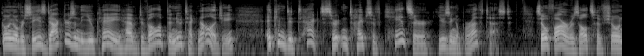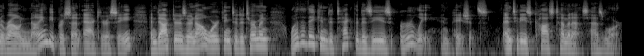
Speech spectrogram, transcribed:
Going overseas, doctors in the UK have developed a new technology. It can detect certain types of cancer using a breath test. So far, results have shown around 90% accuracy, and doctors are now working to determine whether they can detect the disease early in patients. NTD's Cost Temenes has more.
